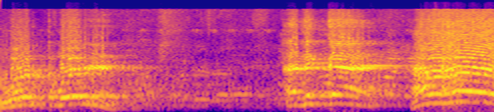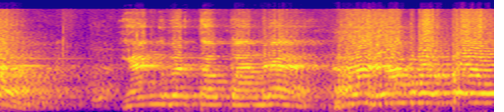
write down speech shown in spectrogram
ತಗೋರಿ ತಗೋರಿ ಅದಕ್ಕ ಹಾ ಹಾ. ಹೆಂಗ್ ಬರ್ತಾವಪ್ಪ ಅಂದ್ರ? ಹಾ ಹೆಂಗ್ ಬರ್ತಾವ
